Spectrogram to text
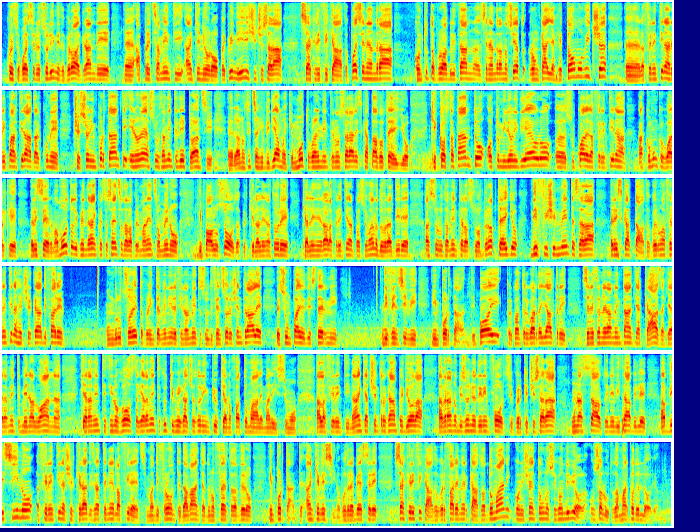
questo può essere il suo limite, però ha grandi eh, apprezzamenti anche in Europa e quindi Ilicic sarà sacrificato. Poi se ne andrà con tutta probabilità se ne andranno sia Roncaglia che Tomovic. Eh, la Fiorentina ripartirà da alcune cessioni importanti e non è assolutamente detto, anzi, eh, la notizia che vediamo è che molto probabilmente non sarà riscattato Teglio, che costa tanto, 8 milioni di euro, eh, sul quale la Fiorentina ha comunque qualche riserva. Molto dipenderà in questo senso dalla permanenza o meno di Paolo Sosa, perché l'allenatore che allenerà la Fiorentina il prossimo anno dovrà dire assolutamente la sua. Però Teglio difficilmente sicuramente sarà riscattato per una Fiorentina che cercherà di fare un gruzzoletto per intervenire finalmente sul difensore centrale e su un paio di esterni difensivi importanti. Poi per quanto riguarda gli altri se ne torneranno in tanti a casa, chiaramente Benaluan, chiaramente Tino Costa, chiaramente tutti quei calciatori in più che hanno fatto male, malissimo alla Fiorentina. Anche a centrocampo i Viola avranno bisogno di rinforzi perché ci sarà un assalto inevitabile a Vessino, la Fiorentina cercherà di trattenerlo a Firenze, ma di fronte davanti ad un'offerta davvero importante, anche Vessino potrebbe essere sacrificato per fare mercato a domani con i 100 101 secondi viola. Un saluto da Marco Dell'Olio.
